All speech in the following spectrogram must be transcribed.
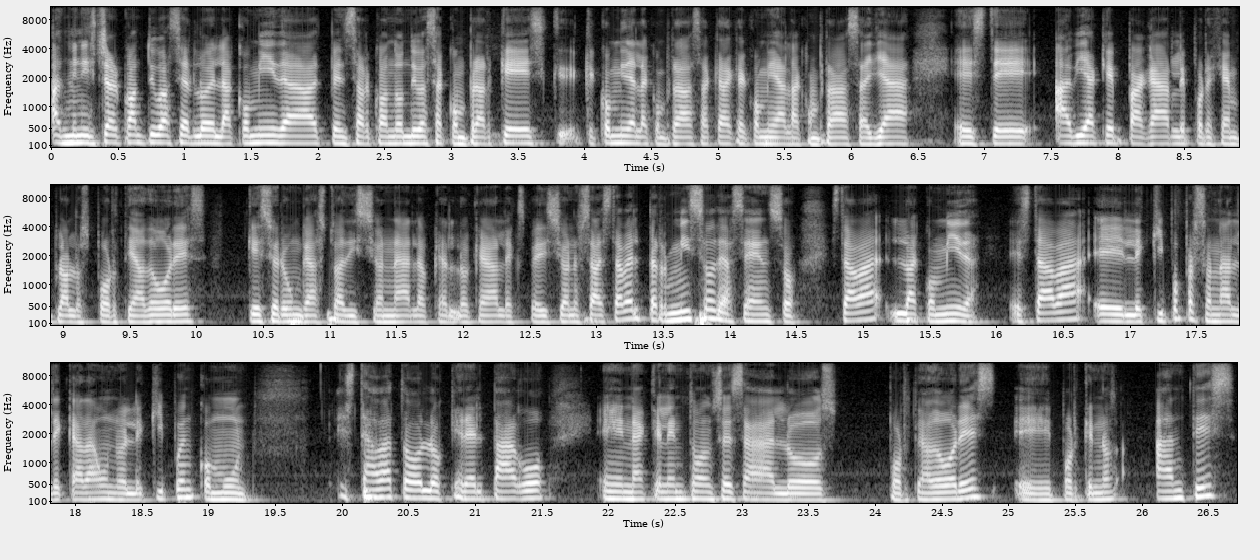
administrar cuánto iba a ser lo de la comida, pensar cuándo dónde ibas a comprar qué, es, qué, qué comida la comprabas acá, qué comida la comprabas allá. Este, había que pagarle, por ejemplo, a los porteadores, que eso era un gasto adicional a lo que, lo que era la expedición. O sea, estaba el permiso de ascenso, estaba la comida, estaba el equipo personal de cada uno, el equipo en común, estaba todo lo que era el pago en aquel entonces a los porteadores, eh, porque no, antes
